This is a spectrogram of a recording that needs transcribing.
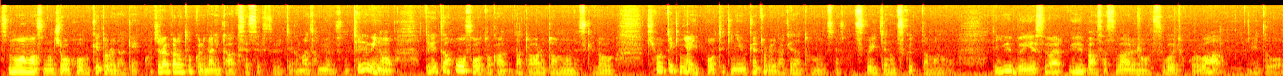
そのままその情報を受け取るだけ。こちらから特に何かアクセスするっていうのはまあ多分そのテレビのデータ放送とかだとあるとは思うんですけど基本的には一方的に受け取るだけだと思うんですね。その作り手の作ったものを。で UVS UVS ワールドのすごいところは、えーと、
